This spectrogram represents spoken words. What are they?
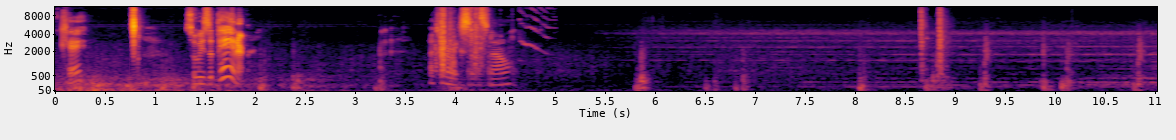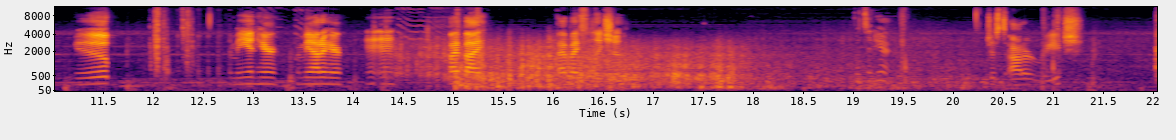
Okay. So he's a painter. That kind of makes sense now. Yep me in here. Let me out of here. Mm-mm. Bye-bye. Bye-bye, Felicia. What's in here? Just out of reach?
